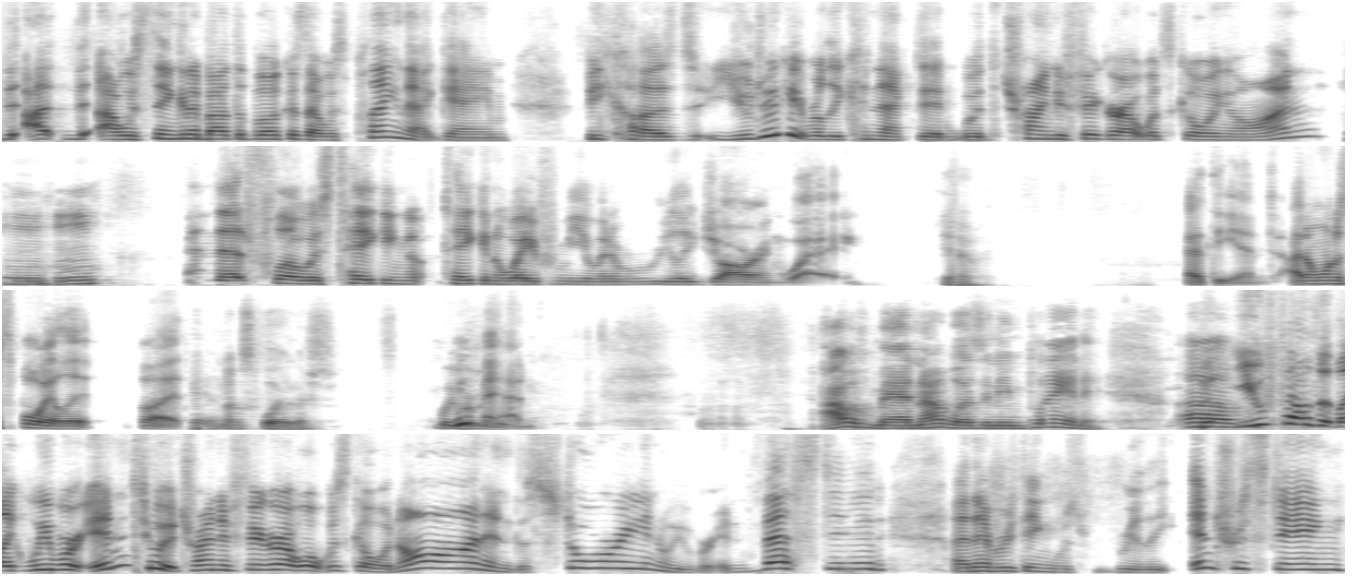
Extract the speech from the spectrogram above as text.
th- I, th- I was thinking about the book as I was playing that game because you do get really connected with trying to figure out what's going on, Mm-hmm. and that flow is taking taken away from you in a really jarring way. Yeah. At the end, I don't want to spoil it, but Yeah, no spoilers. we were mad. I was mad and I wasn't even playing it. But Um, you felt it like we were into it, trying to figure out what was going on and the story, and we were invested, and everything was really interesting.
